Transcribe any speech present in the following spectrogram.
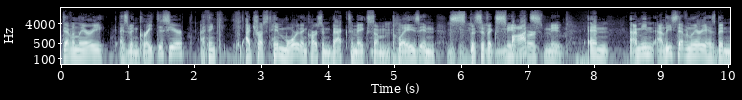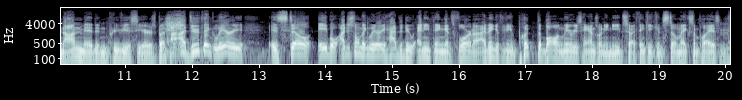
Devin Leary has been great this year, I think he- I trust him more than Carson Beck to make some mm-hmm. plays in mm-hmm. specific Mid spots. versus mid. And I mean, at least Devin Leary has been non-mid in previous years, but I, I do think Leary is still able. I just don't think Leary had to do anything against Florida. I think if you put the ball in Leary's hands when he needs to, I think he can still make some plays. And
